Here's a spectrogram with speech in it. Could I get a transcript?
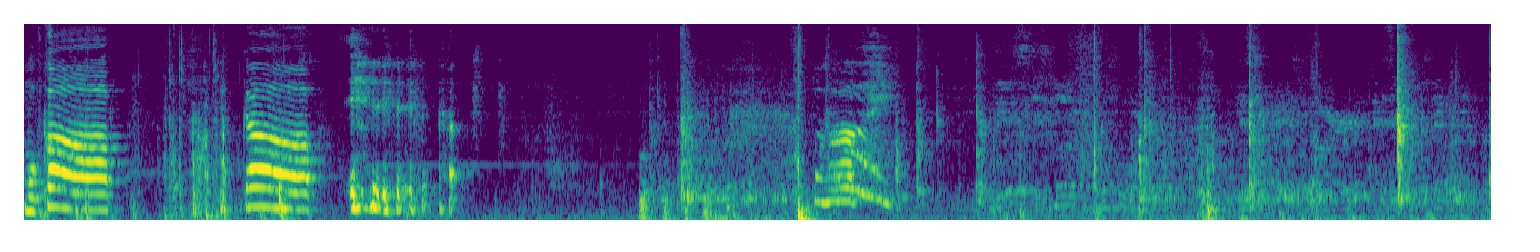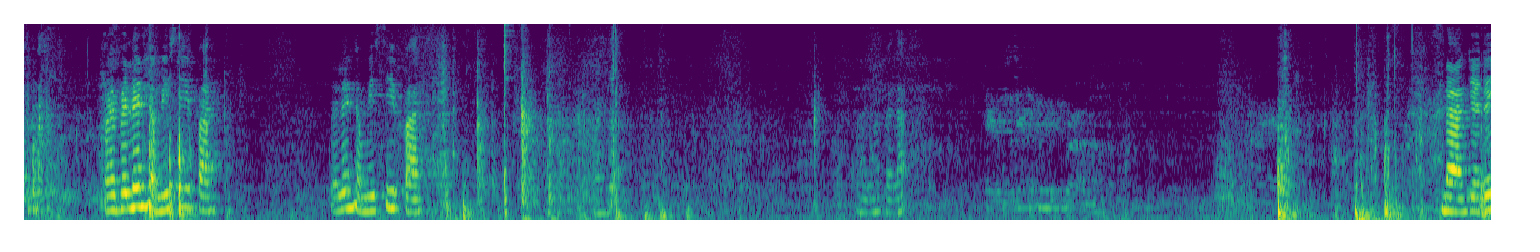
หมูกรอบกรอบ โอ้ยไปไปเล่นกับมิสซี่ไป ไปเล่นกับมิสซี่ไปไปแล้วไปแล้ว นางจะได้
